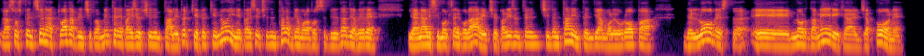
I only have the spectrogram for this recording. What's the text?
la sospensione è attuata principalmente nei paesi occidentali. Perché? Perché noi nei paesi occidentali abbiamo la possibilità di avere le analisi molecolari, cioè paesi occidentali intendiamo l'Europa dell'Ovest e Nord America, il Giappone,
